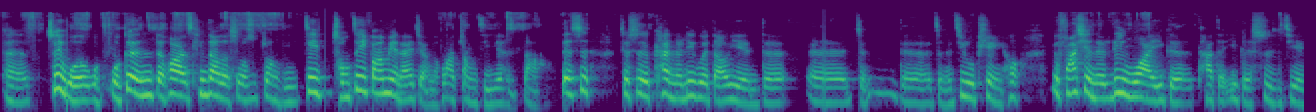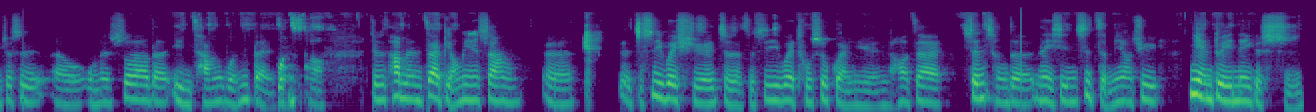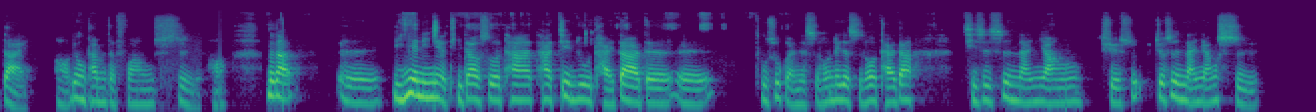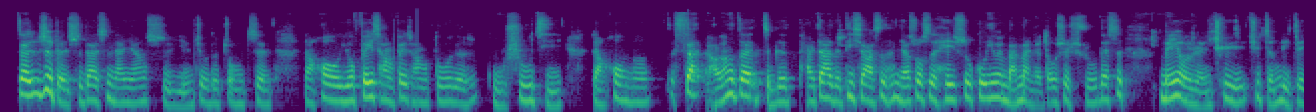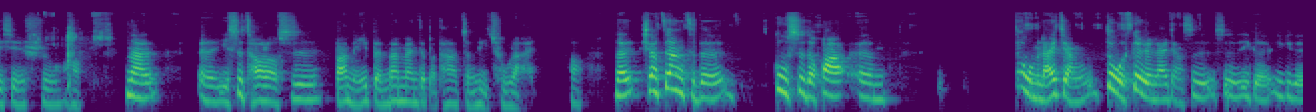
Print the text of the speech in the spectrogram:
呃所以我我我个人的话听到的时候是撞击，这从这一方面来讲的话撞击也很大，但是。就是看了立贵导演的呃整的整个纪录片以后，又发现了另外一个他的一个世界，就是呃我们说到的隐藏文本啊，就是他们在表面上，呃呃，只是一位学者，只是一位图书馆员，然后在深层的内心是怎么样去面对那个时代啊，用他们的方式哈。那呃，里面您有提到说，他他进入台大的呃图书馆的时候，那个时候台大其实是南洋学术，就是南洋史。在日本时代是南洋史研究的重镇，然后有非常非常多的古书籍，然后呢，在好像在整个台大的地下室，人家说是黑书库，因为满满的都是书，但是没有人去去整理这些书哈。那呃，也是曹老师把每一本慢慢的把它整理出来。好，那像这样子的故事的话，嗯，对我们来讲，对我个人来讲是是一个一个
